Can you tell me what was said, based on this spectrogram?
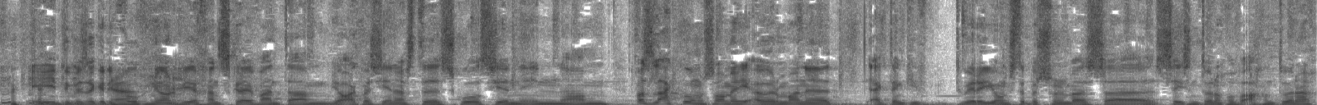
en toe was ek dit die Ja. volgende jaar weer gaan skryf want um, ja ek was die enigste skoolseun en um, het was lekker om saam met die ouer manne ek dink die tweede jongste persoon was uh, 26 of 28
